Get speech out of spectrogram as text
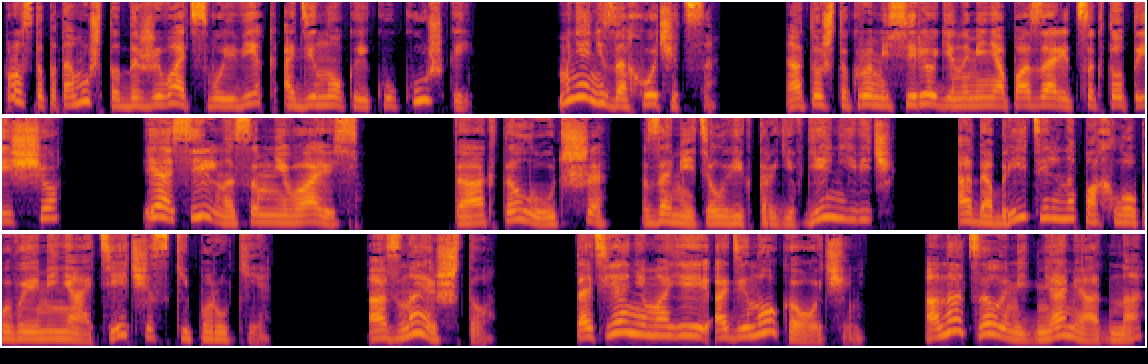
просто потому что доживать свой век одинокой кукушкой мне не захочется. А то, что кроме Сереги на меня позарится кто-то еще, я сильно сомневаюсь. «Так-то лучше», — заметил Виктор Евгеньевич одобрительно похлопывая меня отечески по руке. «А знаешь что? Татьяне моей одиноко очень. Она целыми днями одна.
